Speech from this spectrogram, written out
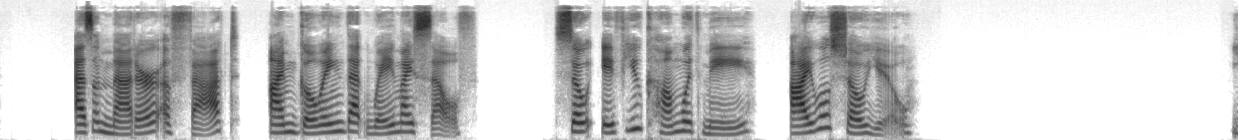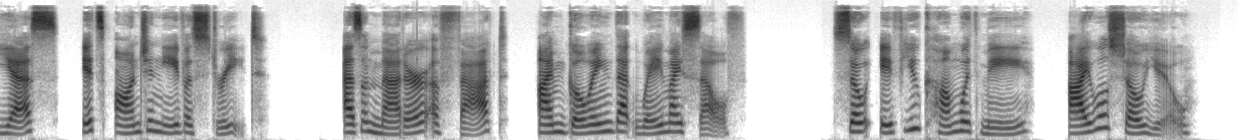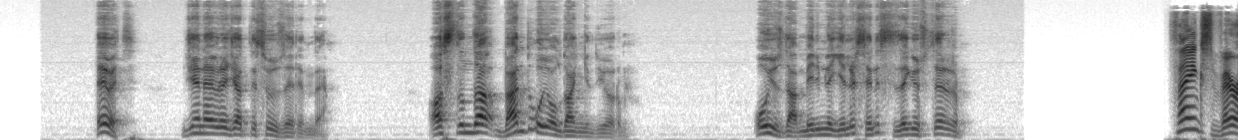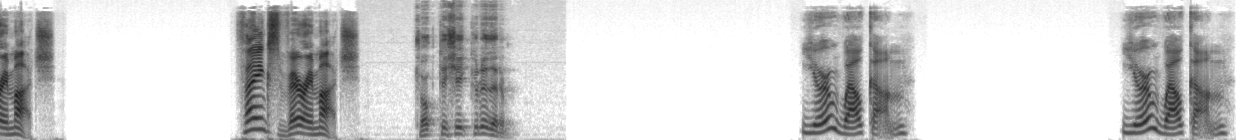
As a matter of fact, I'm going that way myself. So if you come with me, I will show you. Yes, it's on Geneva Street. As a matter of fact, I'm going that way myself. So if you come with me, I will show you. Evet, Cenevre Caddesi üzerinde. Aslında ben de o yoldan gidiyorum. O yüzden benimle gelirseniz size gösteririm. Thanks very much. Thanks very much. Çok teşekkür ederim. You're welcome. You're welcome.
